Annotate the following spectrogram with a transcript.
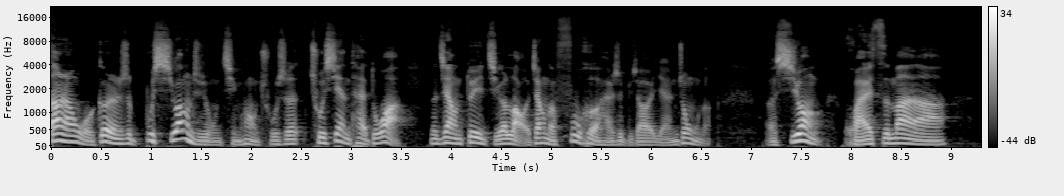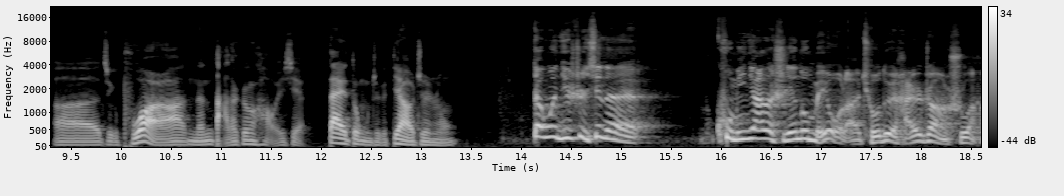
当然，我个人是不希望这种情况出生出现太多啊，那这样对几个老将的负荷还是比较严重的。呃，希望怀斯曼啊，呃，这个普尔啊能打得更好一些，带动这个第二阵容。但问题是现在库明加的时间都没有了，球队还是这样输啊。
